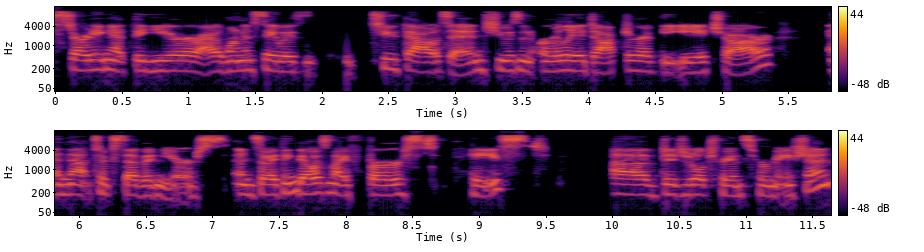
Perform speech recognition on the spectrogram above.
starting at the year, I want to say was 2000. She was an early adopter of the EHR, and that took seven years. And so I think that was my first taste of digital transformation.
